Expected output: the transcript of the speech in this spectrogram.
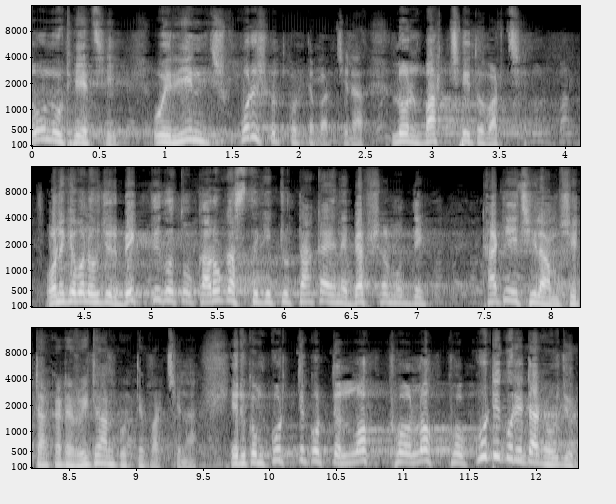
লোন উঠিয়েছি, ওই ঋণ পরিশোধ করতে পারছি না লোন বাড়ছেই তো বাড়ছে। অনেকে বলে, হুজুর, ব্যক্তিগত কারও কাছ থেকে একটু টাকা এনে ব্যবসার মধ্যে খাটিয়েছিলাম, সেই টাকাটা রিটার্ন করতে পারছি না। এরকম করতে করতে লক্ষ লক্ষ, কোটি কোটি টাকা, হুজুর,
